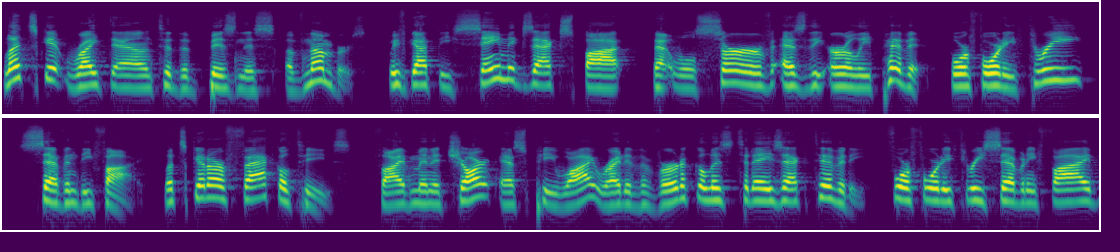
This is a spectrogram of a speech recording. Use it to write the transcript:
Let's get right down to the business of numbers. We've got the same exact spot that will serve as the early pivot 443.75. Let's get our faculties. Five minute chart, SPY, right of the vertical is today's activity. 443.75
